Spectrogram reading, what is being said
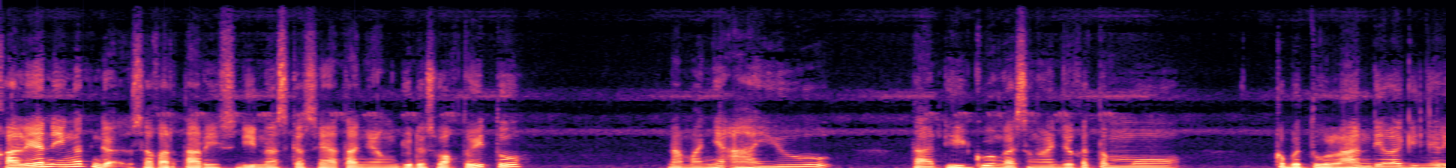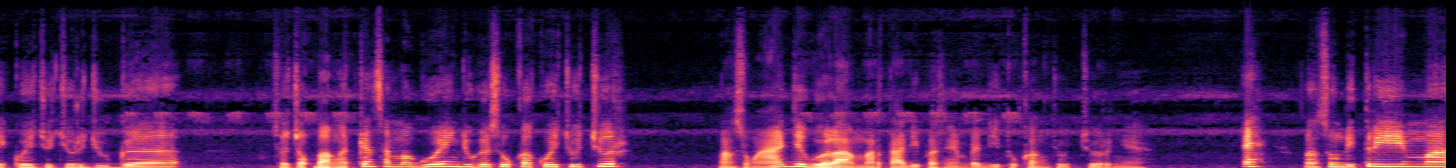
Kalian inget nggak sekretaris dinas kesehatan yang judes waktu itu? Namanya Ayu. Tadi gue nggak sengaja ketemu. Kebetulan dia lagi nyari kue cucur juga. Cocok banget kan sama gue yang juga suka kue cucur. Langsung aja gue lamar tadi pas nyampe di tukang cucurnya. Eh, langsung diterima.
